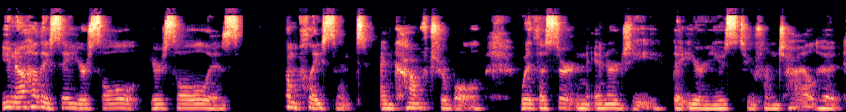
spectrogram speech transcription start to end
you know how they say your soul, your soul is complacent and comfortable with a certain energy that you're used to from childhood.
